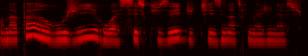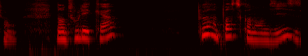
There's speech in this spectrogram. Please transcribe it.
On n'a pas à rougir ou à s'excuser d'utiliser notre imagination. Dans tous les cas, peu importe ce qu'on en dise,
